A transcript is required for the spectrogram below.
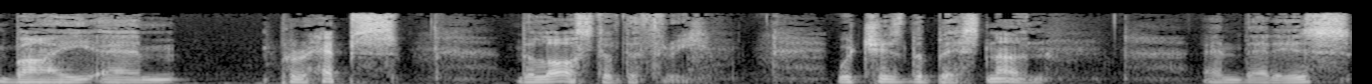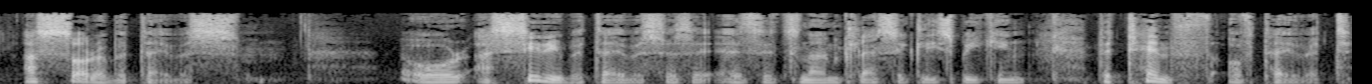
by um, perhaps the last of the three, which is the best known, and that is Asara B'Tavis or Asiri B'Tavis, as, as, it's known classically speaking, the 10th of Tevet.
